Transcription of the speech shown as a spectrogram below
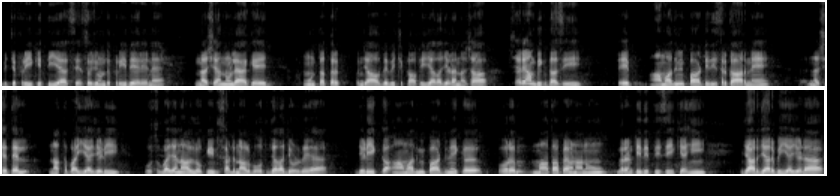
ਵਿੱਚ ਫ੍ਰੀ ਕੀਤੀ ਹੈ 600 ਯੂਨਿਟ ਫ੍ਰੀ ਦੇ ਰਹੇ ਨੇ। ਨਸ਼ਿਆਂ ਨੂੰ ਲੈ ਕੇ ਹੁਣ ਤੱਕ ਪੰਜਾਬ ਦੇ ਵਿੱਚ ਕਾਫੀ ਜ਼ਿਆਦਾ ਜਿਹੜਾ ਨਸ਼ਾ ਸ਼ਰੇਆਮ ਵਿਕਦਾ ਸੀ ਤੇ ਆਮ ਆਦਮੀ ਪਾਰਟੀ ਦੀ ਸਰਕਾਰ ਨੇ ਨਸ਼ੇ ਤੇ ਨੱਥ ਪਾਈ ਹੈ ਜਿਹੜੀ। ਉਸ ਵਜ੍ਹਾ ਨਾਲ ਲੋਕੀ ਸਾਡੇ ਨਾਲ ਬਹੁਤ ਜ਼ਿਆਦਾ ਜੁੜਦੇ ਆ। ਜਿਹੜੀ ਇੱਕ ਆਮ ਆਦਮੀ ਪਾਰਟੀ ਨੇ ਇੱਕ ਔਰ ਮਾਤਾ ਭੈਣਾਂ ਨੂੰ ਗਾਰੰਟੀ ਦਿੱਤੀ ਸੀ ਕਿ ਅਸੀਂ ਹਜ਼ਾਰ ਹਜ਼ਾਰ ਰੁਪਈਆ ਜਿਹੜਾ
